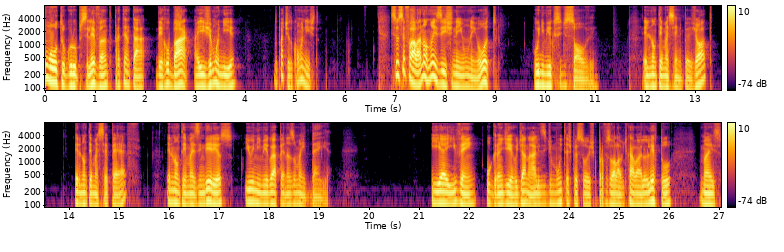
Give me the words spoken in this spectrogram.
um outro grupo se levanta para tentar derrubar a hegemonia do Partido Comunista. Se você fala, não, não existe nenhum nem outro, o inimigo se dissolve. Ele não tem mais CNPJ, ele não tem mais CPF, ele não tem mais endereço e o inimigo é apenas uma ideia. E aí vem o grande erro de análise de muitas pessoas que o professor Olavo de Carvalho alertou, mas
